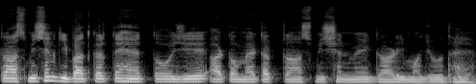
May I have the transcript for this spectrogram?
ट्रांसमिशन की बात करते हैं तो ये ऑटोमेटिक ट्रांसमिशन में गाड़ी मौजूद है।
